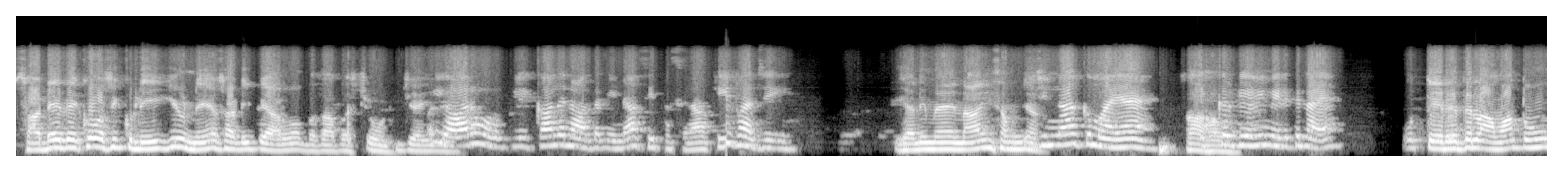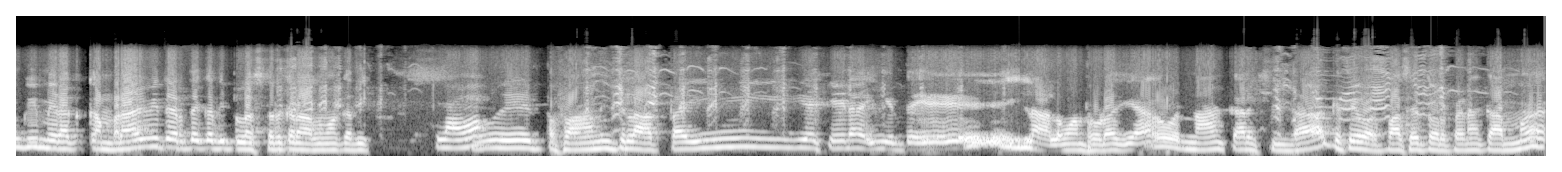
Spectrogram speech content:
ਸਾਡੇ ਦੇਖੋ ਅਸੀਂ ਕੁਲੀਗ ਹੀ ਹੁੰਨੇ ਆ ਸਾਡੀ ਪਿਆਰ ਮੁਹੱਬਤ ਆਪਸ ਚ ਹੋਣੀ ਚਾਹੀਦੀ ਯਾਰ ਹੁਣ ਕਲੀਕਾਂ ਦੇ ਨਾਲ ਤਾਂ ਨਹੀਂ ਨਾ ਅਸੀਂ ਫਸਣਾ। ਕੀ ਫਾਜੀ ਯਾਨੀ ਮੈਂ ਨਾ ਹੀ ਸਮਝਾਂ। ਜਿੰਨਾ ਕਮਾਇਆ ਹੈ ਆਹੋ। ਇੱਕ ਰੁਪਿਆ ਵੀ ਮੇਰੇ ਤੇ ਲਾਇਆ ਉਹ ਤੇਰੇ ਤੇ ਲਾਵਾਂ ਤੂੰ ਕਿ ਮੇਰਾ ਕਮਰਾ ਵੀ ਤੇਰੇ ਤੇ ਕਦੀ ਪਲਸਤਰ ਕਰਾ ਲਵਾਂ ਕਦੀ। ਲਾਇਆ? ਓਏ ਤੂਫਾਨ ਹੀ ਚਲਾਤਾ ਈ ਇਹ ਕਿਹੜਾ ਇਹ ਤੇ ਹੀ ਲਾ ਲਵਾਂ ਥੋੜਾ ਜਿਹਾ ਉਹ ਨਾ ਕਰ ਸ਼ੀਦਾ ਕਿਸੇ ਹੋਰ ਪਾਸੇ ਤੁਰ ਪੈਣਾ ਕੰਮ।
